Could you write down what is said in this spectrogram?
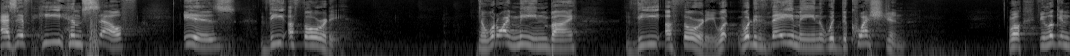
as if he himself is the authority. Now, what do I mean by the authority. What, what do they mean with the question? Well, if you look in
